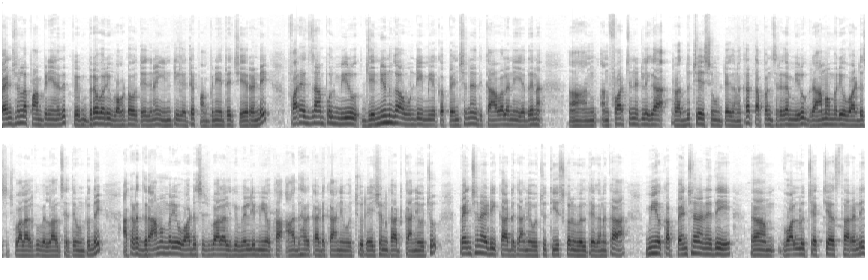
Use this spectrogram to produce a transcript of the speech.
పెన్షన్ల పంపిణీ అనేది ఫిబ్రవరి ఒకటవ తేదీన ఇంటికి అయితే పంపిణీ అయితే చేయరండి. ఫర్ ఎగ్జాంపుల్ మీరు జెన్యున్గా ఉండి మీ యొక్క పెన్షన్ అనేది కావాలని ఏదైనా అన్ఫార్చునేట్లీగా రద్దు చేసి ఉంటే కనుక తప్పనిసరిగా మీరు గ్రామ మరియు వార్డు సచివాలయాలకు వెళ్ళాల్సి అయితే ఉంటుంది. అక్కడ గ్రామ మరియు వార్డు సచివాలయాలకు వెళ్ళి మీ యొక్క ఆధార్ కార్డు కానివచ్చు రేషన్ కార్డు కానివచ్చు పెన్షన్ ఐడి కార్డు కానివచ్చు తీసుకొని వెళ్తే కనుక మీ యొక్క పెన్షన్ అనేది వాళ్ళు చెక్ చేస్తారండి.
